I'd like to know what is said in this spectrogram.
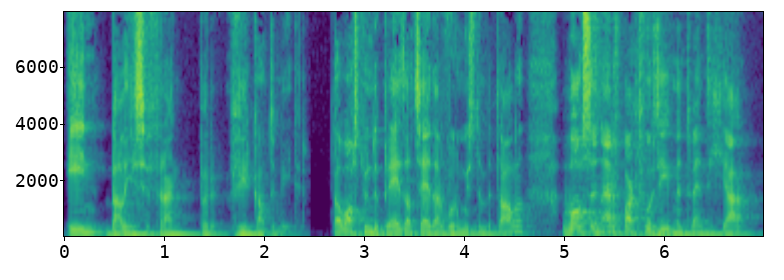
1 Belgische frank per vierkante meter. Dat was toen de prijs dat zij daarvoor moesten betalen. Was een erfpacht voor 27 jaar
